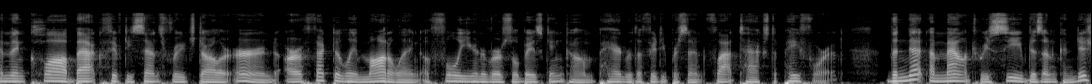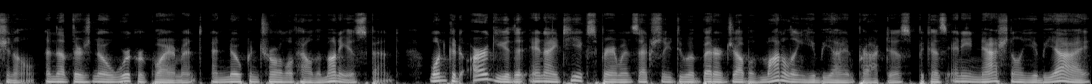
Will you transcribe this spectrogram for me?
and then claw back 50 cents for each dollar earned are effectively modeling a fully universal basic income paired with a 50% flat tax to pay for it. The net amount received is unconditional in that there's no work requirement and no control of how the money is spent. One could argue that NIT experiments actually do a better job of modeling UBI in practice because any national UBI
